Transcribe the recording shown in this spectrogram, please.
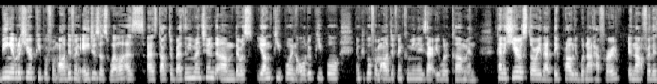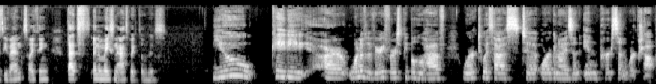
being able to hear people from all different ages as well as as dr bethany mentioned um, there was young people and older people and people from all different communities that are able to come and kind of hear a story that they probably would not have heard if not for this event. So i think that's an amazing aspect of this you, Katie, are one of the very first people who have worked with us to organize an in person workshop.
